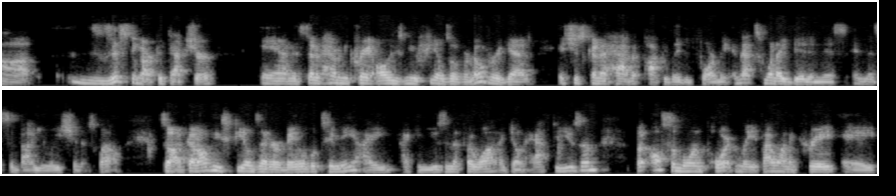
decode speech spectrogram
uh, existing architecture. And instead of having to create all these new fields over and over again, it's just going to have it populated for me. And that's what I did in this, in this evaluation as well. So I've got all these fields that are available to me. I, I can use them if I want. I don't have to use them. But also more importantly, if I want to create a,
